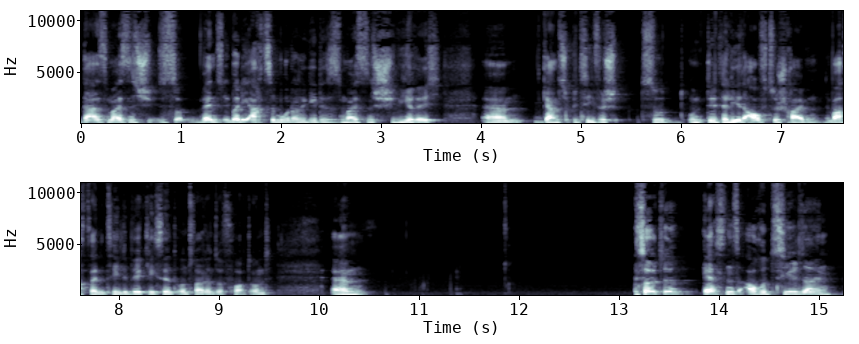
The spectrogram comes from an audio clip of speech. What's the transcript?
da ist meistens, wenn es über die 18 Monate geht, ist es meistens schwierig, ähm, ganz spezifisch zu, und detailliert aufzuschreiben, was deine Ziele wirklich sind und so weiter und so fort. Und ähm, es sollte erstens auch ein Ziel sein,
